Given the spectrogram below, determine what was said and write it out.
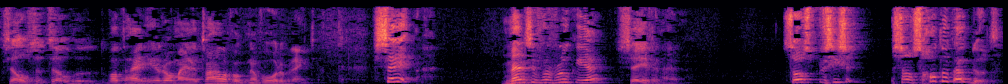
Zelfs hetzelfde wat hij in Romeinen 12 ook naar voren brengt. mensen vervloeken je, zegen hen. Zoals precies, zoals God dat ook doet.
